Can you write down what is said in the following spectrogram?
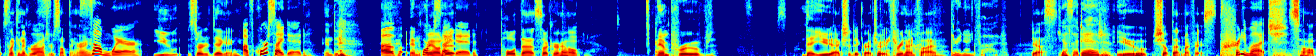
It's like in the garage or something, right? somewhere. you started digging Of course I did. and, Of and course I it, did. pulled that sucker out, and proved that you actually did graduate at 395. 395. Yes. Yes, I did. You shoved that in my face. Pretty much. So,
